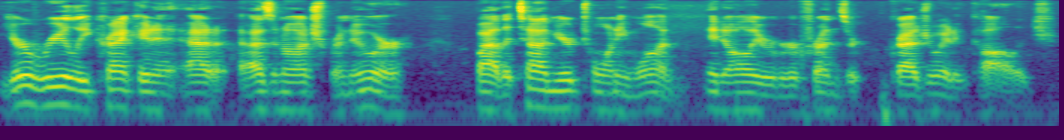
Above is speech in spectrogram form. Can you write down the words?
you're really cranking it at, as an entrepreneur by the time you're 21 and all your friends are graduating college.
